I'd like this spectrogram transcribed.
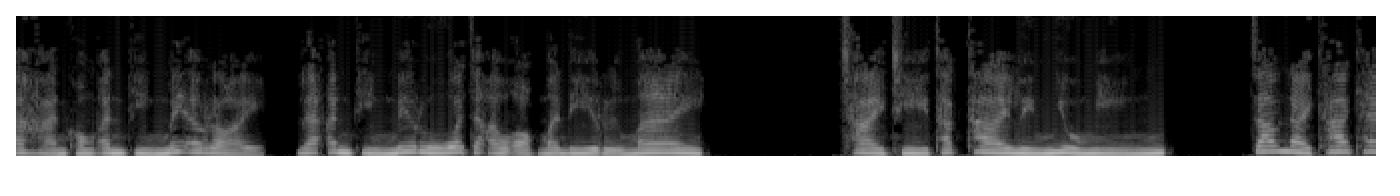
อาหารของอันถิงไม่อร่อย และอันถิงไม่รู้ว่าจะเอาออกมาดีหรือไม่ ชายฉีทักทายหลินอยู่หมิง เจ้านายข้าแค่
